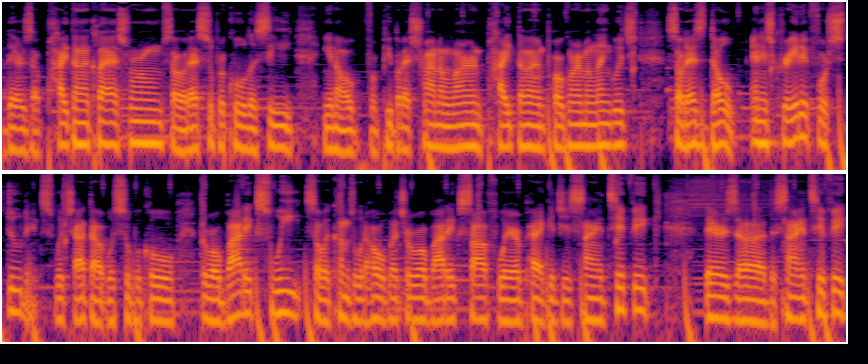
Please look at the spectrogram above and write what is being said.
There's a Python classroom, so that's super cool to see, you know, for people that's trying to learn Python programming language. So that's dope. And it's created for students, which I thought was super cool. The robotics suite, so it comes with a whole bunch of robotic software packages, scientific. There's uh the scientific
